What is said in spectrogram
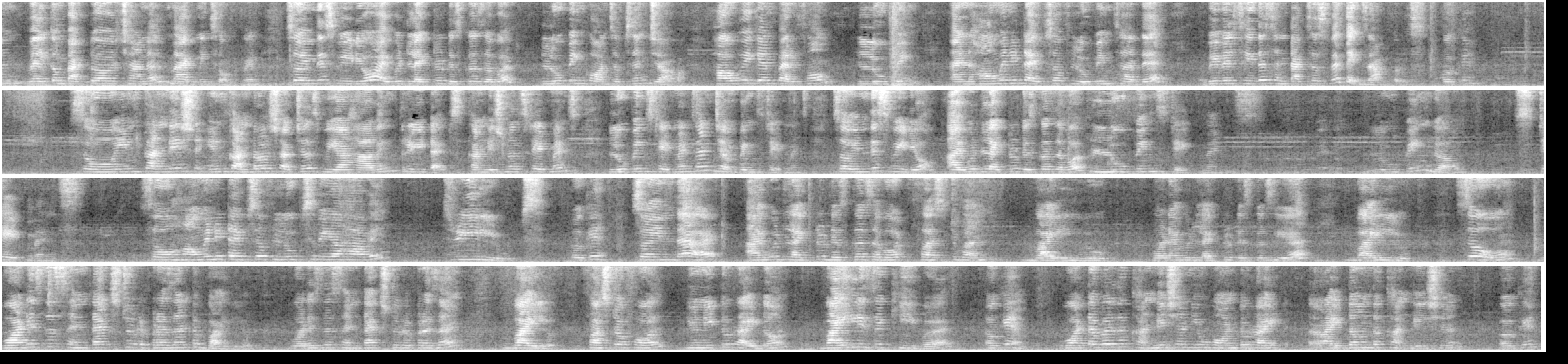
everyone, welcome back to our channel Magneq Software. So in this video I would like to discuss about looping concepts in Java. How we can perform looping and how many types of loopings are there. We will see the syntaxes with examples. Okay. So in condition in control structures we are having three types conditional statements, looping statements and jumping statements. So in this video I would like to discuss about looping statements. Looping uh, statements. So how many types of loops we are having? Three loops. Okay. So in that I would like to discuss about first one while loop. What I would like to discuss here while loop. So, what is the syntax to represent while loop? What is the syntax to represent while loop? First of all, you need to write down while is a keyword. Okay. Whatever the condition you want to write, write down the condition. Okay.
